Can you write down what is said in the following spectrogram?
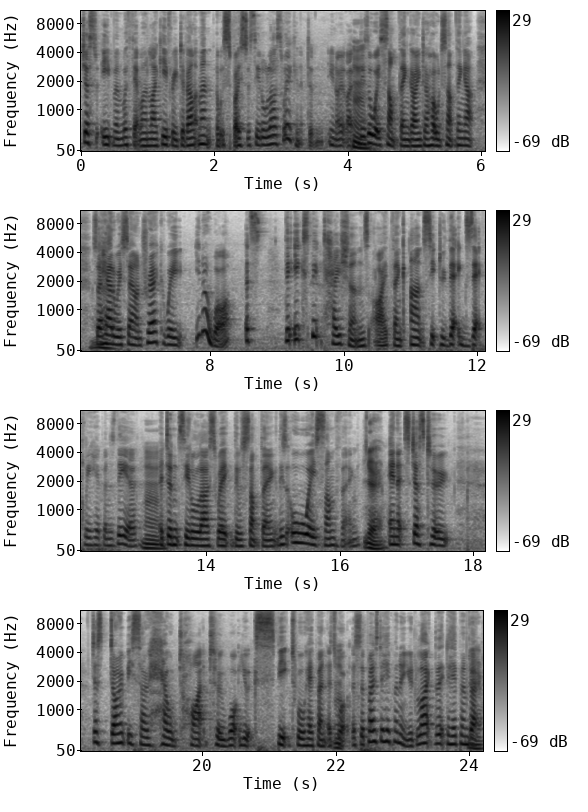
just even with that one, like every development, it was supposed to settle last week and it didn't. You know, like Hmm. there's always something going to hold something up. So Yeah. how do we stay on track? We, you know what? It's the expectations. I think aren't set to that exactly happens there. Hmm. It didn't settle last week. There was something. There's always something. Yeah. And it's just to. Just don't be so held tight to what you expect will happen. It's what is supposed to happen, and you'd like that to happen, but. Yeah.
